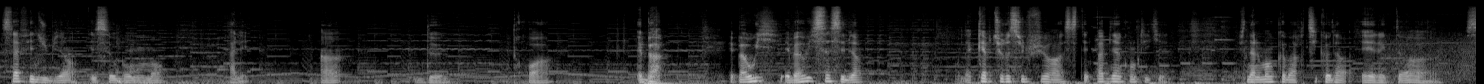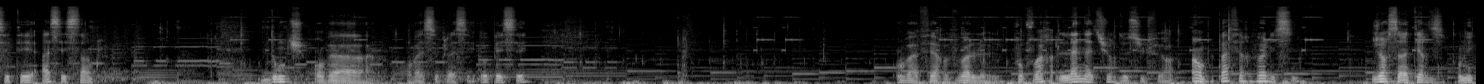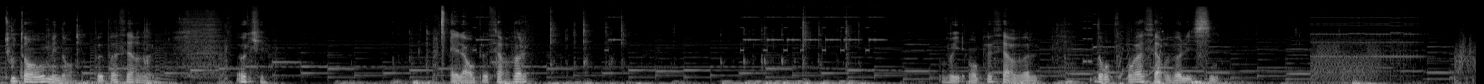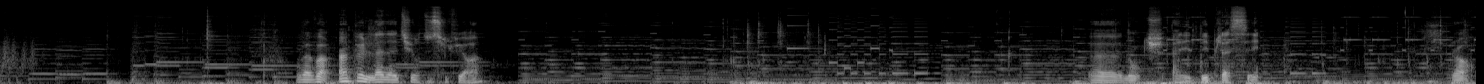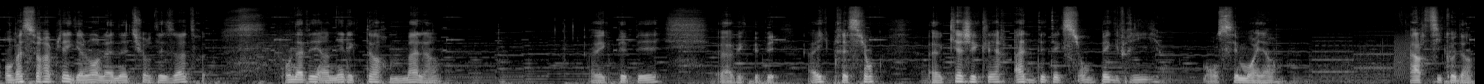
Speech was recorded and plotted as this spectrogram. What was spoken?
Ça fait du bien et c'est au bon moment. Allez. 1, 2, 3. Et bah. Et bah oui. Et bah oui, ça c'est bien. On a capturé Sulfura. C'était pas bien compliqué. Finalement, comme Articodin et Elector, euh, c'était assez simple. Donc, on va, on va se placer au PC. On va faire vol pour voir la nature de Sulfura. Ah, on peut pas faire vol ici. Genre, c'est interdit. On est tout en haut, mais non, on peut pas faire vol. Ok. Et là, on peut faire vol. Oui, on peut faire vol. Donc, on va faire vol ici. On va voir un peu la nature du sulfura. Euh, donc, allez, déplacer. Alors, on va se rappeler également la nature des autres. On avait un électeur malin. Avec PP. Euh, avec PP. Avec pression. Euh, cage éclair, à détection, bec vrille. Bon, c'est moyen. Articodin.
